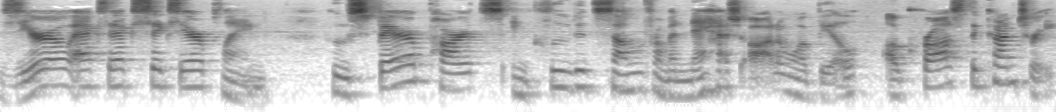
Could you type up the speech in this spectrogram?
OXX6 airplane, whose spare parts included some from a Nash automobile across the country.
